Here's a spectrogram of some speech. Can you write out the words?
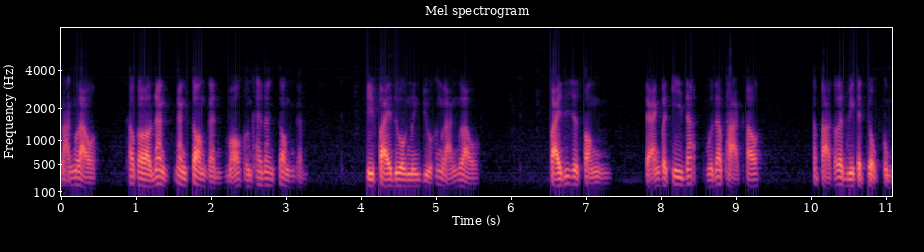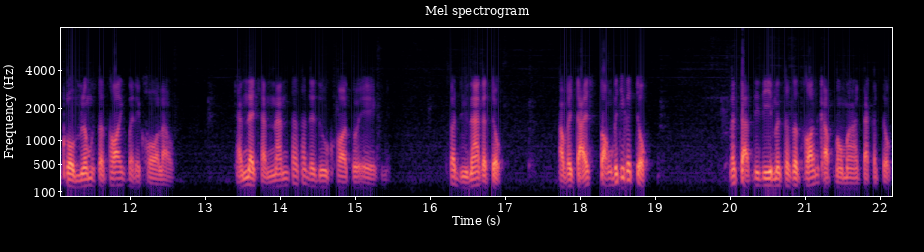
หลังเราเขาก็เรานั่งนั่งจ้องกัน หมอคนไข้นั่งจ้องกันมีไฟดวงหนึ่งอยู่ข้างหลังเรา ไฟที่จะส่องแสงไปที่หน้าหัวหน้าผากเขาหน้าผากเขาก็มีกระจกกลมๆแล้วมันสะท้อนไปในคอเรา ฉันใดฉันนั้นถ้าท่านจะดูคอตัวเองก็อยู่หน้ากระจก เอาไฟฉายส่องไปที่กระจก แล้วจัดดีๆมันจะสะท้อนกลับออกมาจากกระจก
